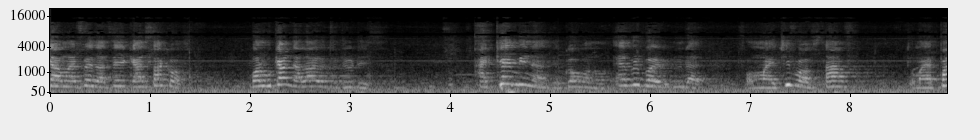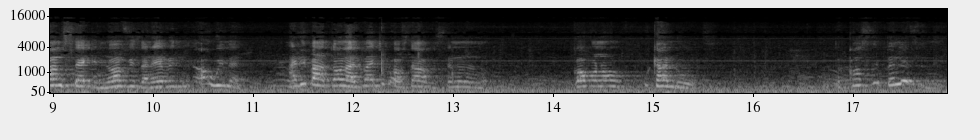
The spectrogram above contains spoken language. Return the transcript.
at my face and say, you can sack us. But we can't allow you to do this. I came in as the governor. Everybody do that. From my chief of staff to my perm sec in the office and everything. All women. And if I don't like my chief of staff, say, no, no, no. Governor, we can't do it. Because they believe in it.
